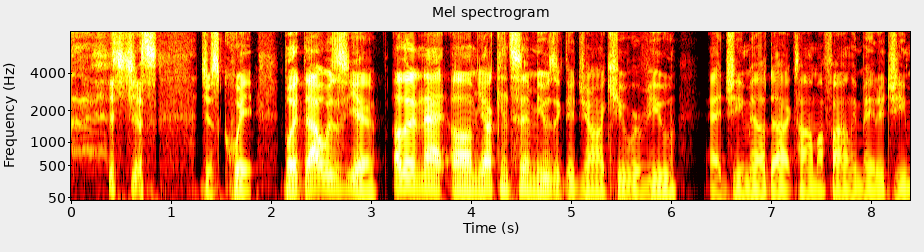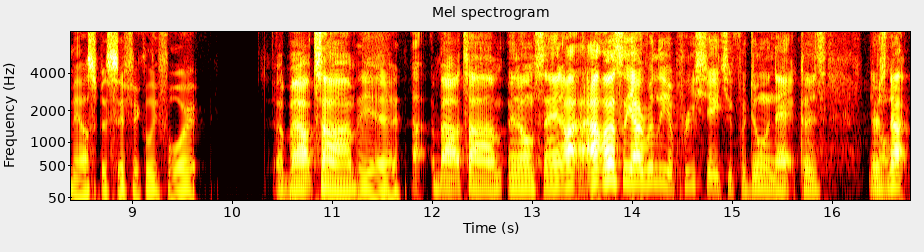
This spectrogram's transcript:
it's just just quit but that was yeah other than that um y'all can send music to john q review at gmail.com i finally made a gmail specifically for it About time. yeah Uh, About time. You know what I'm saying? I, I honestly, I really appreciate you for doing that because there's not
